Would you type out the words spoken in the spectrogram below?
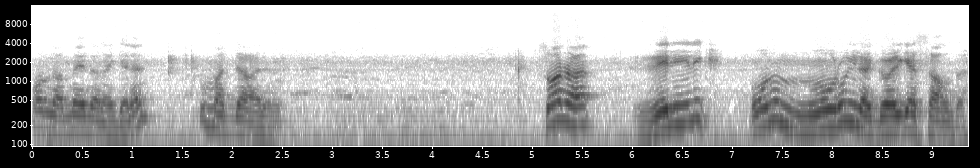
Ondan meydana gelen bu madde alemi. Sonra velilik onun nuruyla gölge saldı.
